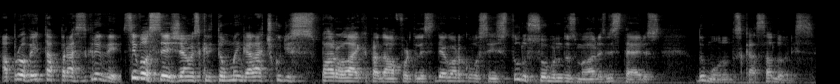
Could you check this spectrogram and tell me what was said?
aproveita para se inscrever. Se você já é um inscritão mangalático, dispara o like para dar uma fortalecida. E agora com vocês tudo sobre um dos maiores mistérios do mundo dos caçadores.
